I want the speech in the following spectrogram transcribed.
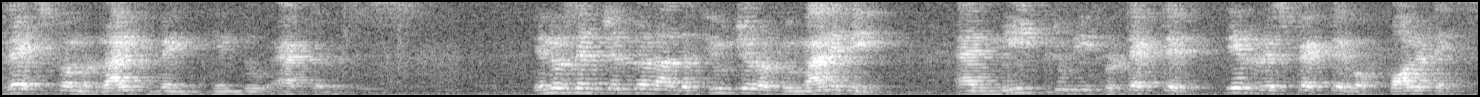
threats from right-wing Hindu activists. Innocent children are the future of humanity and need to be protected irrespective of politics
